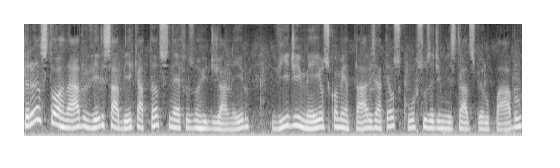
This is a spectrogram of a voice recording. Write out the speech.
transtornado ver e saber que há tantos cinéfilos no Rio de Janeiro, vide e-mails, comentários e até os cursos administrados pelo Pablo,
